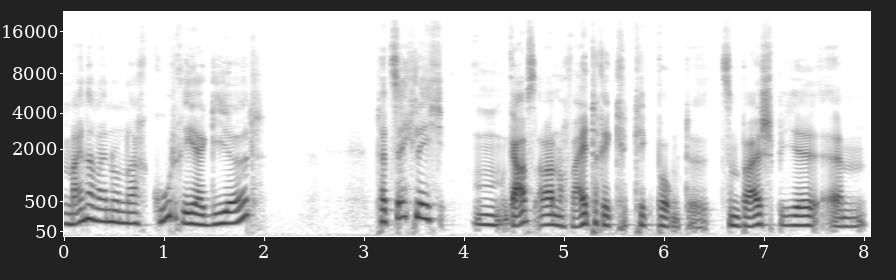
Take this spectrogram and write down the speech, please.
meiner Meinung nach gut reagiert. Tatsächlich hm, gab es aber noch weitere Kritikpunkte. Zum Beispiel ähm,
